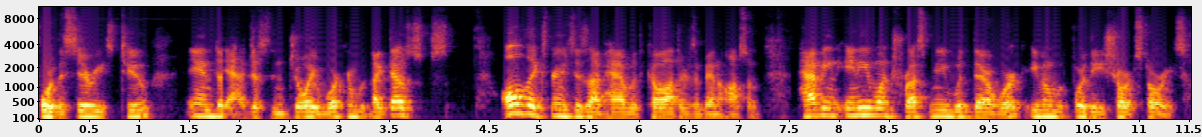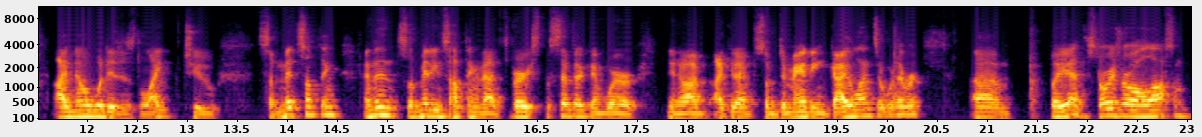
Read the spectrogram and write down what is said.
for the series too and uh, yeah, just enjoy working with like those. All the experiences I've had with co-authors have been awesome. Having anyone trust me with their work, even for these short stories, I know what it is like to submit something and then submitting something that's very specific and where you know I, I could have some demanding guidelines or whatever. Um, but yeah, the stories are all awesome.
